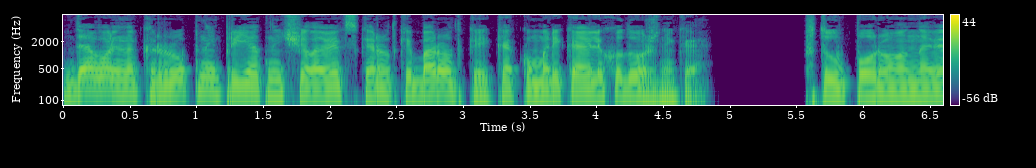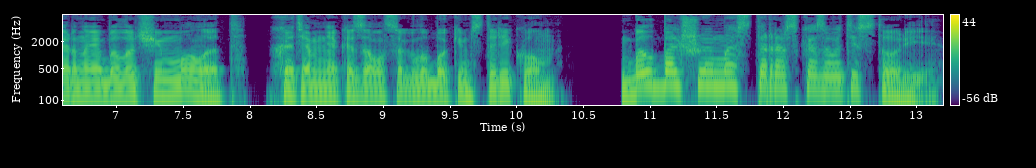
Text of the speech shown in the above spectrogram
Довольно крупный, приятный человек с короткой бородкой, как у моряка или художника. В ту пору он, наверное, был очень молод, хотя мне казался глубоким стариком. Был большой мастер рассказывать истории.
